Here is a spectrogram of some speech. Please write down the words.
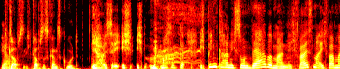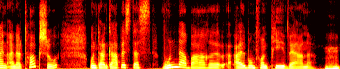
Ja. Ich glaube, ich glaub, es ist ganz gut. Ja, also ich, ich mache, ich bin gar nicht so ein Werbemann. Ich weiß mal, ich war mal in einer Talkshow und da gab es das wunderbare Album von P. Werner, Mhm.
